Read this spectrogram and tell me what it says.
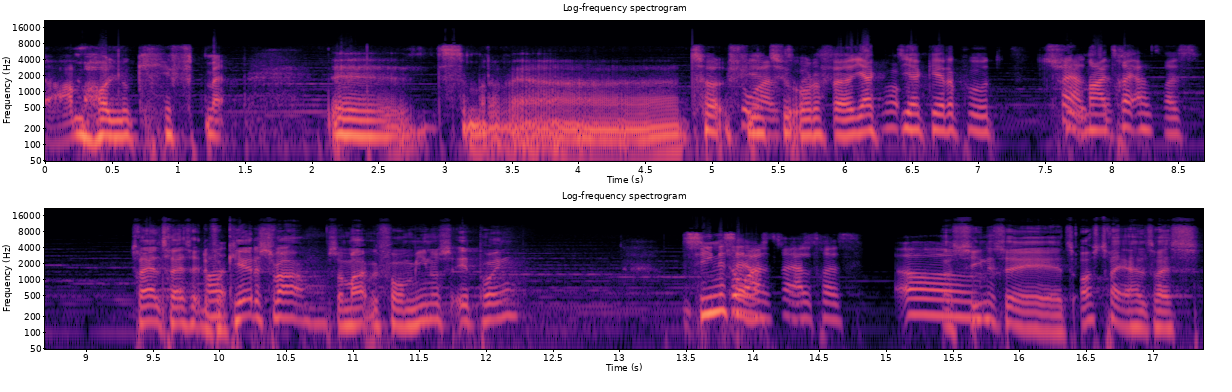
jamen, hold nu kæft, mand. Øh, så må der være 12, 24, 48. Jeg, jeg gætter på to, nej, 53. 53 er det forkerte svar, så mig vil få minus et point. Signe sagde også 53. 53. Oh. Og Signe sagde også 53.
